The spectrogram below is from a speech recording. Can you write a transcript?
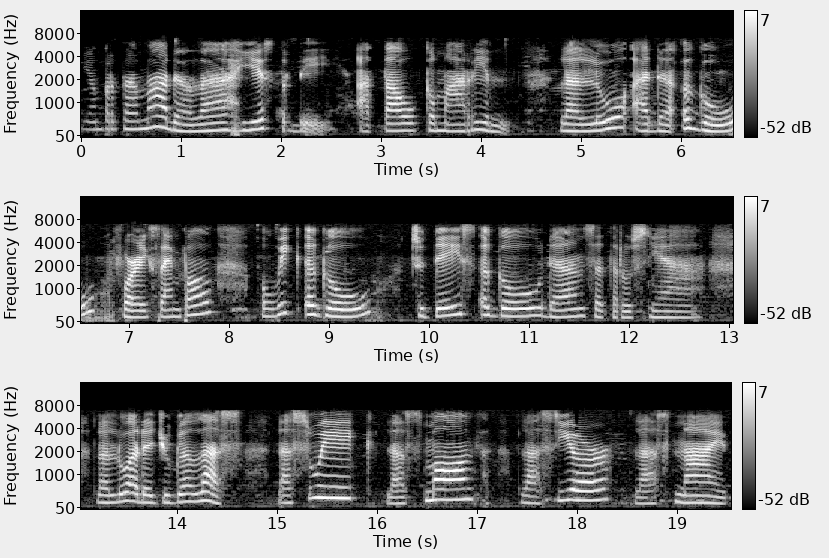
Yang pertama adalah yesterday atau kemarin. Lalu ada ago, for example, a week ago, two days ago, dan seterusnya. Lalu ada juga last, last week, last month, last year, last night.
